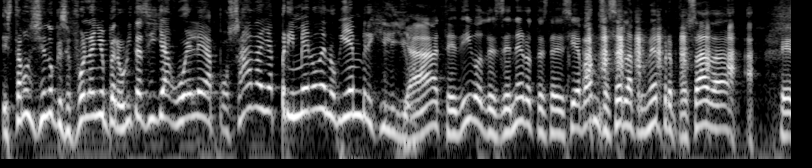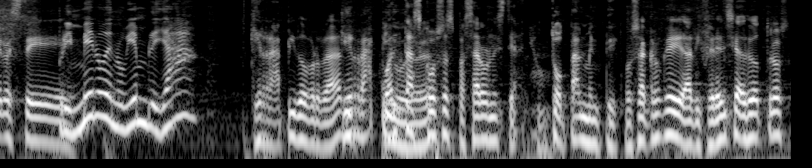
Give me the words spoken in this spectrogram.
Estamos diciendo que se fue el año, pero ahorita sí ya huele a posada, ya primero de noviembre, Gilillo. Ya, te digo, desde enero te decía, vamos a hacer la primera preposada. Pero este. Primero de noviembre ya. Qué rápido, ¿verdad? Qué rápido, ¿Cuántas ¿verdad? cosas pasaron este año? Totalmente. O sea, creo que a diferencia de otros,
